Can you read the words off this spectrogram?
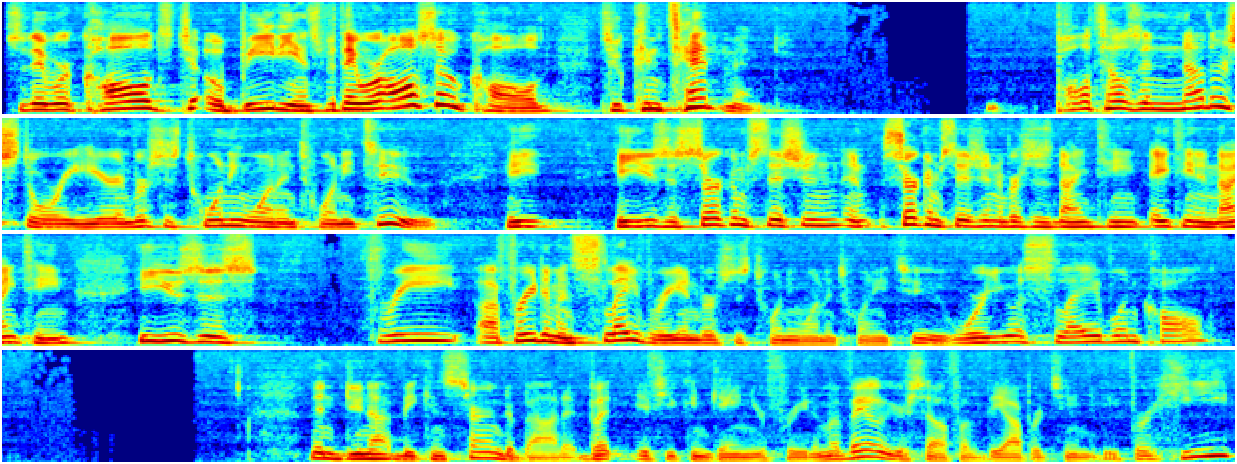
So they were called to obedience, but they were also called to contentment. Paul tells another story here in verses 21 and 22. He, he uses circumcision, circumcision in verses 19, 18 and 19. He uses free, uh, freedom and slavery in verses 21 and 22. Were you a slave when called? Then do not be concerned about it. But if you can gain your freedom, avail yourself of the opportunity. For he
